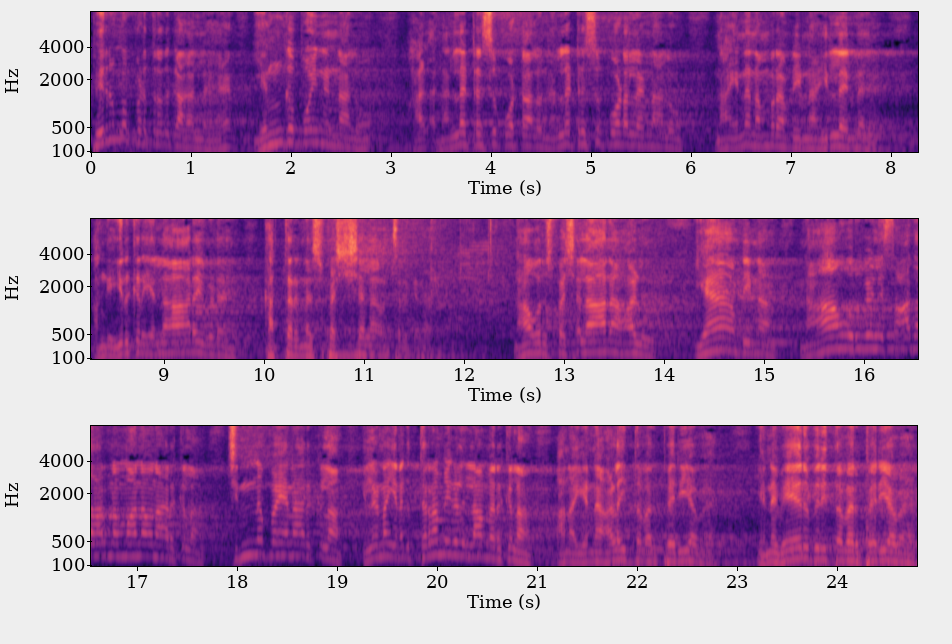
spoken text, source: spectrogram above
பெருமைப்படுத்துறதுக்காக இல்லை எங்கே போய் நின்னாலும் அ- நல்ல ட்ரெஸ் போட்டாலும் நல்ல ட்ரெஸ் போடலைன்னாலும் நான் என்ன நம்புறேன் அப்படின்னா இல்லை இல்லை. அங்கே இருக்கிற எல்லாரையும் விட கத்தர் என்ன ஸ்பெஷலா நான் ஒரு ஸ்பெஷலான ஆள். ஏன் அப்படின்னா நான் ஒருவேளை சாதாரணமானவனா இருக்கலாம் சின்ன பையனா இருக்கலாம் இல்லைன்னா எனக்கு திறமைகள் இல்லாமல் இருக்கலாம் ஆனா என்னை அழைத்தவர் பெரியவர் என்னை வேறு பிரித்தவர் பெரியவர்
